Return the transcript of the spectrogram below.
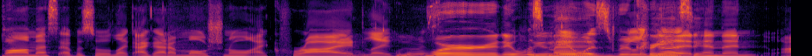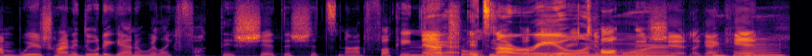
bomb ass episode. Like I got emotional, I cried. Like we was, word, it was we- it was really good. And then um, we were trying to do it again, and we are like, "Fuck this shit! This shit's not fucking Yeah, natural. it's to not real anymore. Mm-hmm. This shit. Like I can't.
